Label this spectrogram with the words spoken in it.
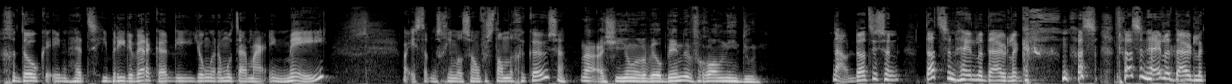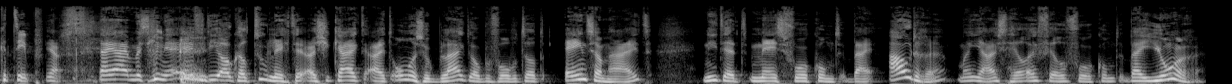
gedoken in het hybride werken. Die jongeren moeten daar maar in mee. Maar is dat misschien wel zo'n verstandige keuze? Nou, als je jongeren wil binden, vooral niet doen. Nou, dat is een, dat is een hele duidelijke, dat is, een hele duidelijke tip. Ja, nou ja, misschien even die ook al toelichten. Als je kijkt uit onderzoek, blijkt ook bijvoorbeeld dat eenzaamheid niet het meest voorkomt bij ouderen, maar juist heel erg veel voorkomt bij jongeren.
